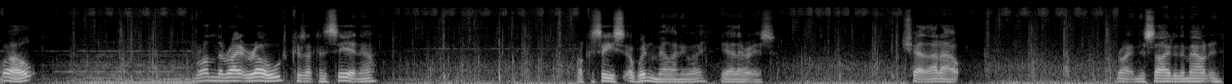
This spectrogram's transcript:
Well, we're on the right road because I can see it now. I can see a windmill anyway. Yeah, there it is. Check that out. Right in the side of the mountain.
